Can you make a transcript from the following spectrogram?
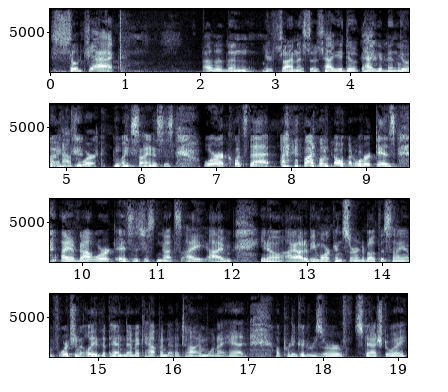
So, Jack, other than your sinuses, how you do? How you been doing? My, How's work? My sinuses. Work? What's that? I, I, don't know what work is. I have not worked. This is just nuts. I, I'm, you know, I ought to be more concerned about this than I am. Fortunately, the pandemic happened at a time when I had a pretty good reserve stashed away,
